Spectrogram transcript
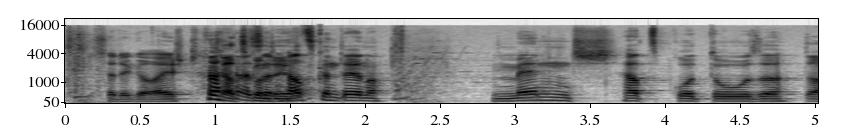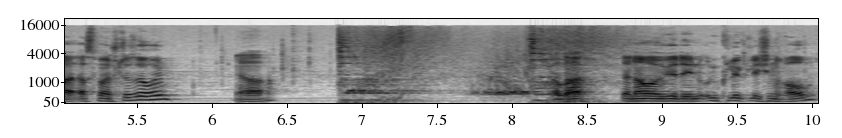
Das hätte gereicht. so ein Herzcontainer. Herzcontainer. Mensch, Herzbrotdose. Da erstmal Schlüssel holen. Ja. Aber dann haben wir wieder den unglücklichen Raum.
